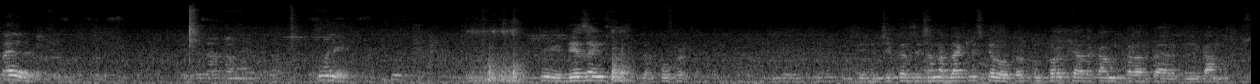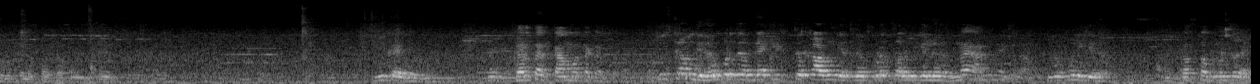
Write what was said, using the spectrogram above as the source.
काय झालं? कोण आहे? ते डिझाईनचं पोखरचं ते चिकनचे त्यांना ब्लॅकलिस्ट केलं होतं पण परत ते आता काम करायला तयार त्यांनी काम सुरू केलं परत आपण. ते मी काय करू ते करतात काम आता करतात. तूच काम दिलं परत ब्लॅकलिस्ट काढून घेतलं परत चालू केलं. नाही आम्ही नाही केलं. तुला कोणी केलं? आम्ही प्रस्ताव नंतर आहे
